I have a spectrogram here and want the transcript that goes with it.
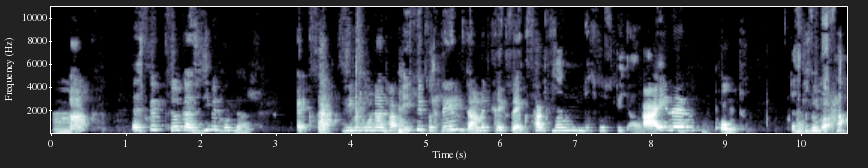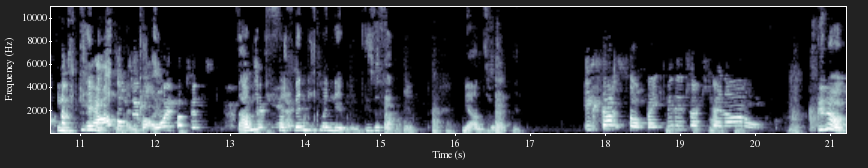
Mark, es gibt circa 700. exakt 700 habe ich hier zu stehen. Damit kriegst du exakt Mann, das wusste ich auch. einen Punkt. Das sind Super. Fakten, die Die kenne ich nicht. Damit verschwende ich mein Leben, um diese Fakten mir anzueignen. Ich sag's doch, bei Quidditch hab ich keine Ahnung. Genau.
